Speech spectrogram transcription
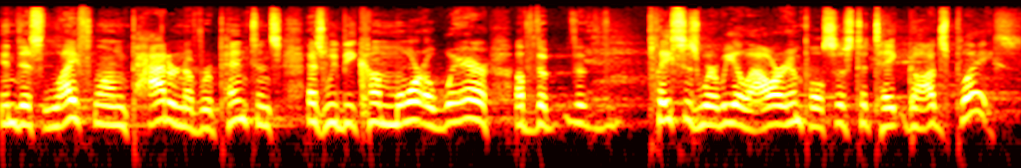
in this lifelong pattern of repentance as we become more aware of the, the places where we allow our impulses to take God's place.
